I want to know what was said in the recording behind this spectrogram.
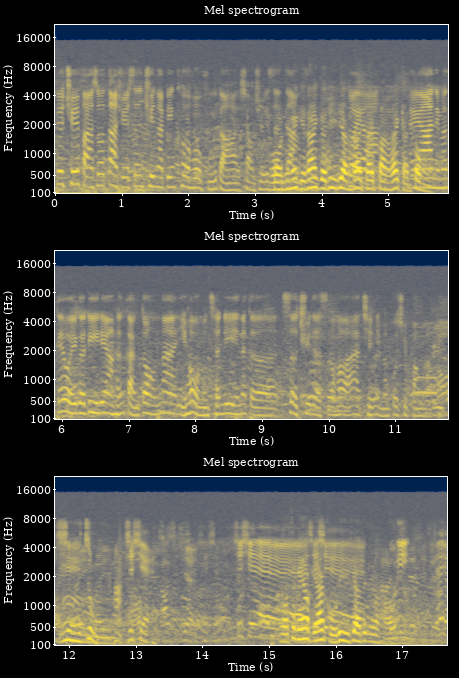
就缺乏说大学生去那边课后辅导啊，小学生。哦，你们给他一个力量，太太棒，太感动。对啊，你们给我一个力量，很感动。那以后我们成立那个社区的时候啊，请你们过去帮忙协助啊，谢谢。好，谢谢，谢谢。谢谢。我，这个要给他鼓励一下，这个好。鼓励，加油。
